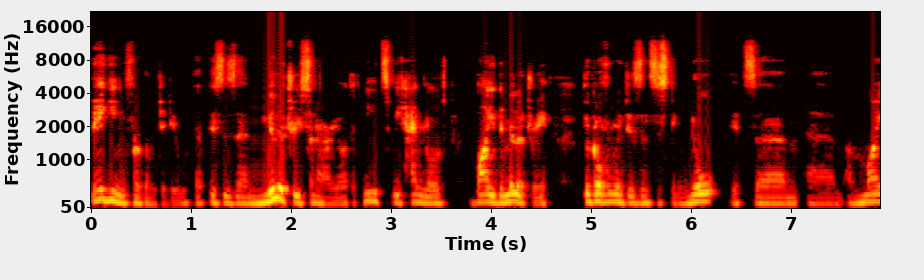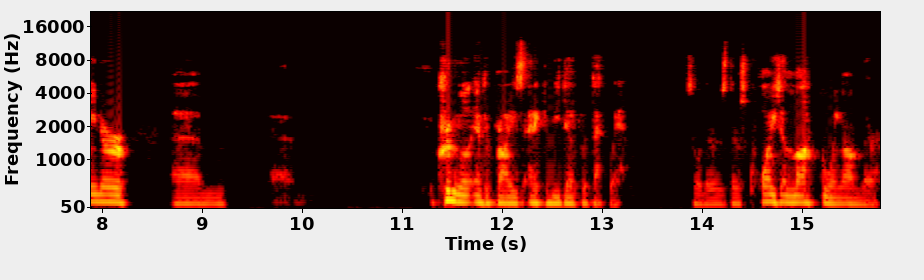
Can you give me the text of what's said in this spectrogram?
begging for them to do. That this is a military scenario that needs to be handled by the military. The government is insisting no, it's um, um, a minor um, criminal enterprise and it can be dealt with that way. So there's there's quite a lot going on there.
